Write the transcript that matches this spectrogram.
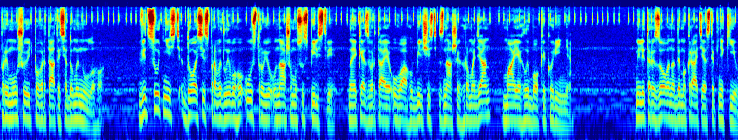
примушують повертатися до минулого. Відсутність досі справедливого устрою у нашому суспільстві, на яке звертає увагу більшість з наших громадян, має глибоке коріння. Мілітаризована демократія степняків,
